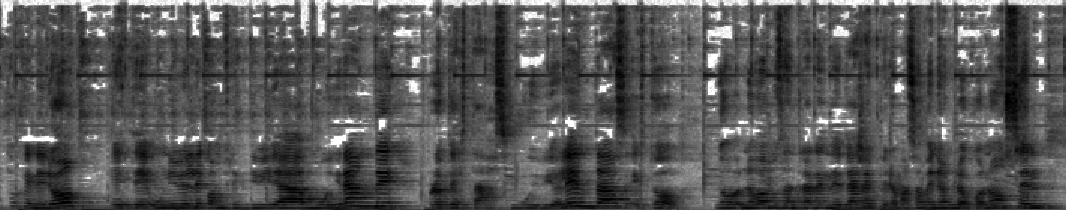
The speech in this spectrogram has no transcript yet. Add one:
Esto generó este, un nivel de conflictividad muy grande, protestas muy violentas. Esto no, no vamos a entrar en detalles, pero más o menos lo conocen.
